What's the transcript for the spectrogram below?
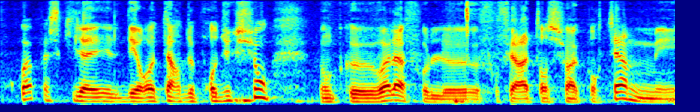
Pourquoi? Parce qu'il a des retards de production. Donc euh, voilà, faut le, faut faire attention à court terme, mais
